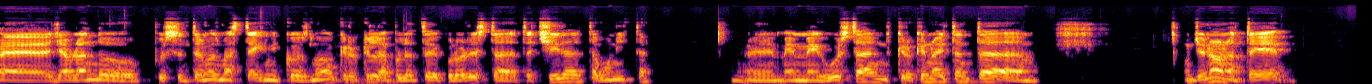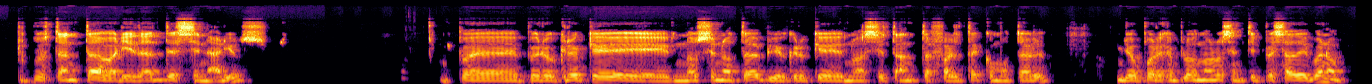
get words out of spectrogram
Eh, ya hablando pues en temas más técnicos, ¿no? Creo que la paleta de colores está, está chida, está bonita. Eh, me, me gustan, creo que no hay tanta yo no noté pues tanta variedad de escenarios, pero creo que no se nota, yo creo que no hace tanta falta como tal. Yo, por ejemplo, no lo sentí pesado y bueno,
